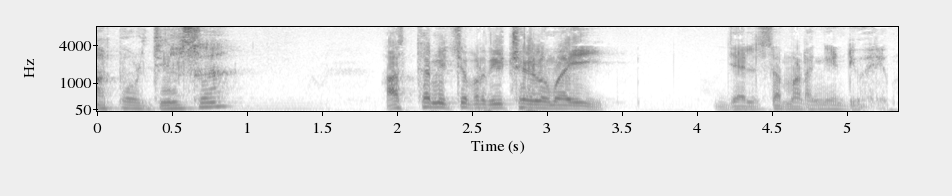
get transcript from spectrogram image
അപ്പോൾ ജിൽസ? അസ്തമിച്ച പ്രതീക്ഷകളുമായി ജൽസ മടങ്ങേണ്ടി വരും.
